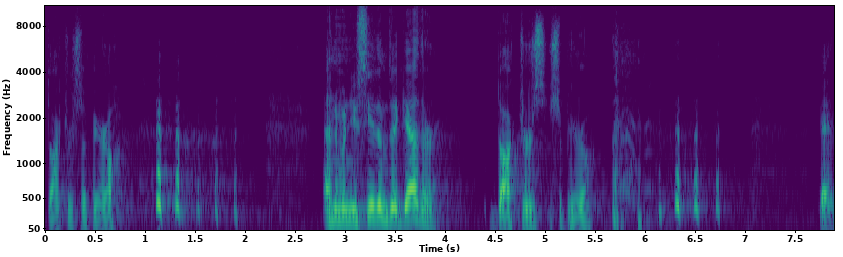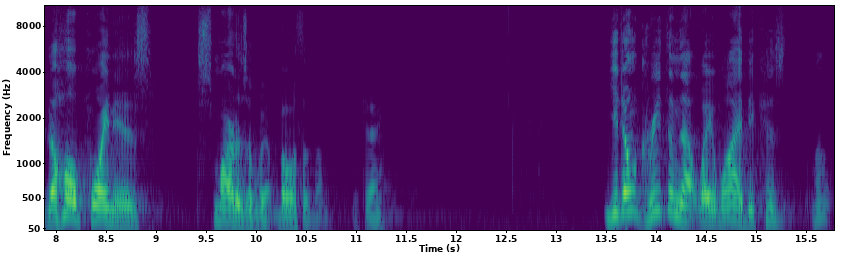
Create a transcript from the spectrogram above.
Dr. Shapiro. and when you see them together, Doctors Shapiro. okay, the whole point is smart as a whip, both of them, okay? You don't greet them that way. Why? Because, well,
